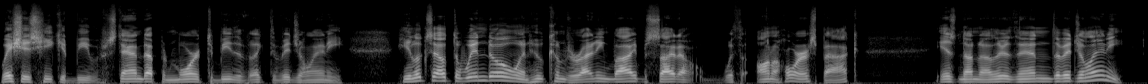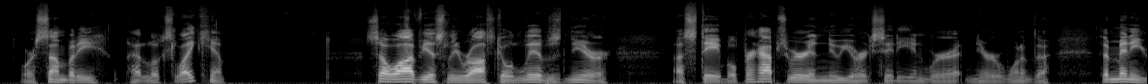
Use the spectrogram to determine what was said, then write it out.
wishes he could be stand up and more to be the, like the vigilante. He looks out the window, and who comes riding by beside a with on a horseback is none other than the vigilante, or somebody that looks like him. So obviously Roscoe lives near a stable. Perhaps we're in New York City and we're near one of the the many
